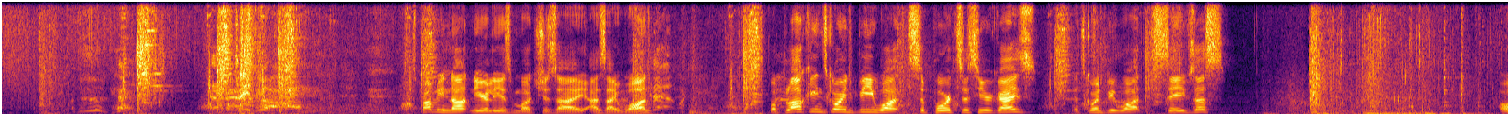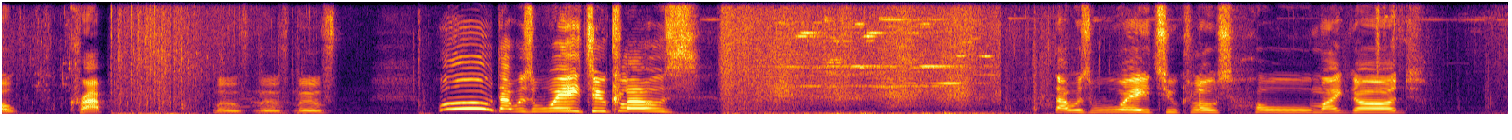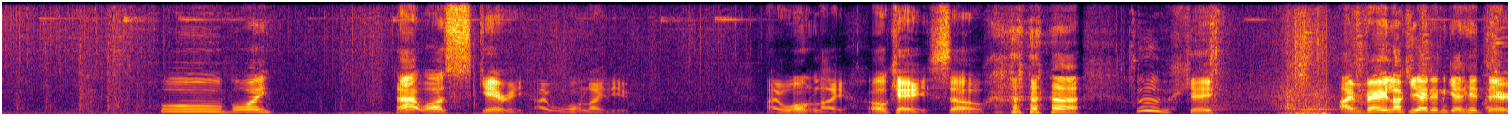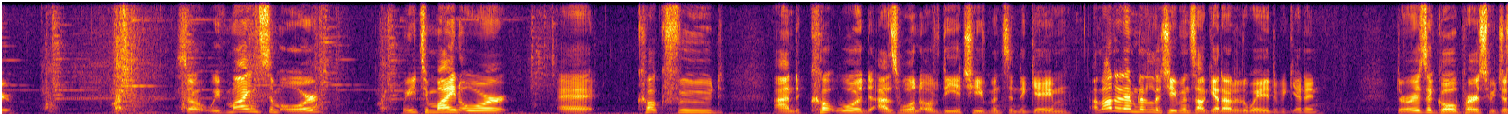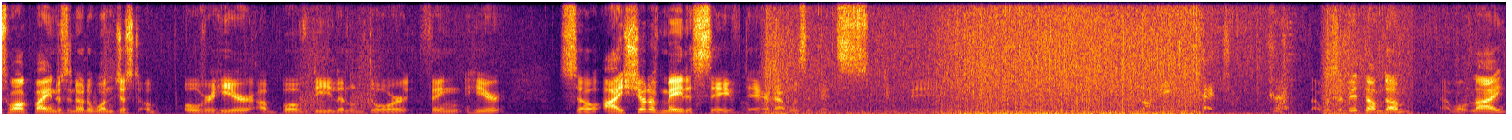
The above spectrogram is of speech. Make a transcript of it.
It's probably not nearly as much as I as I want. But blocking's going to be what supports us here, guys. It's going to be what saves us. Oh, crap. Move, move, move. Woo, that was way too close. That was way too close. Oh my god. Oh boy. That was scary. I won't lie to you. I won't lie. Okay, so. Okay. I'm very lucky I didn't get hit there. So, we've mined some ore. We need to mine ore, uh, cook food, and cut wood as one of the achievements in the game. A lot of them little achievements I'll get out of the way at the beginning. There is a gold purse we just walked by, and there's another one just over here above the little door thing here. So I should have made a save there. That was a bit stupid. That was a bit dumb-dumb. I won't lie.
